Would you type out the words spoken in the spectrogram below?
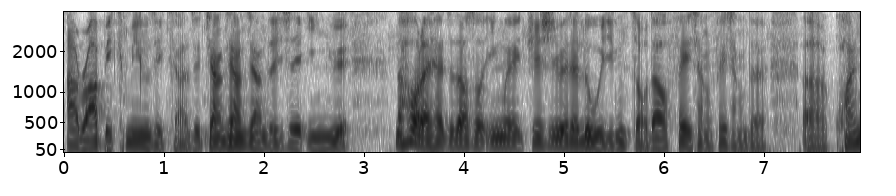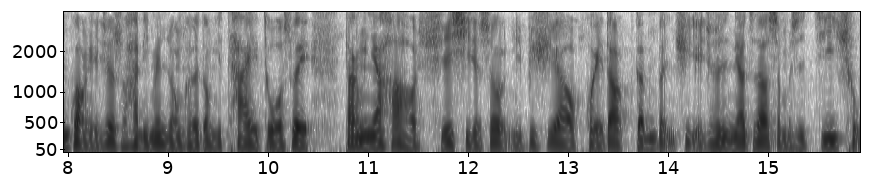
Arabic music 啊，这这样这样这样的一些音乐。那后来才知道说，因为爵士乐的路已经走到非常非常的呃宽广，也就是说它里面融合的东西太多，所以当你要好好学习的时候，你必须要回到根本去，也就是你要知道什么是基础，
